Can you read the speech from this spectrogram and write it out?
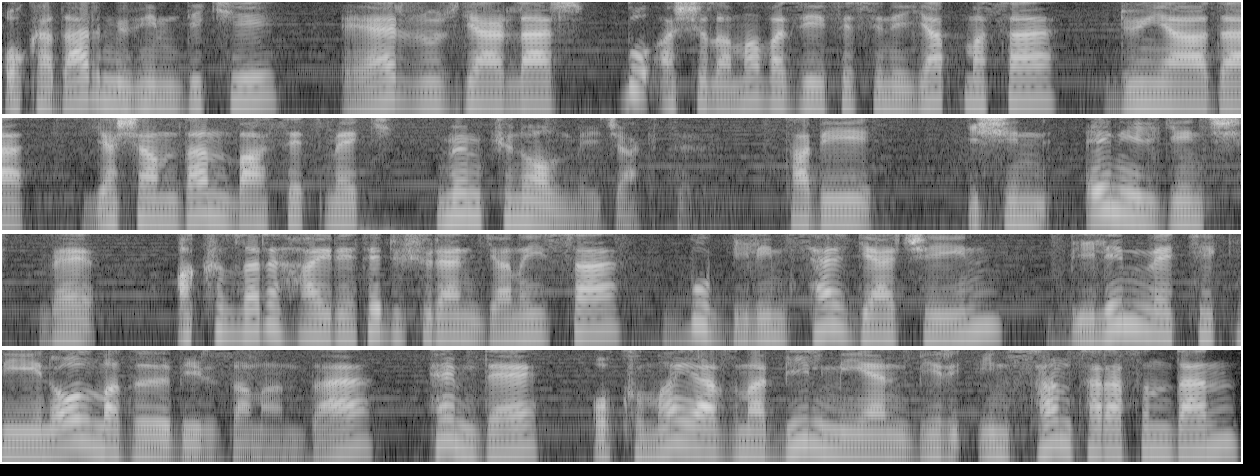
o kadar mühimdi ki eğer rüzgarlar bu aşılama vazifesini yapmasa dünyada yaşamdan bahsetmek mümkün olmayacaktı. Tabii işin en ilginç ve akılları hayrete düşüren yanıysa bu bilimsel gerçeğin bilim ve tekniğin olmadığı bir zamanda hem de okuma yazma bilmeyen bir insan tarafından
